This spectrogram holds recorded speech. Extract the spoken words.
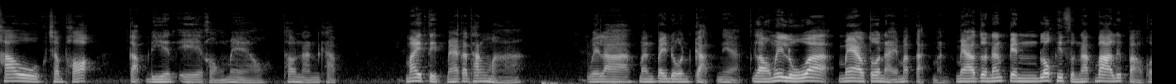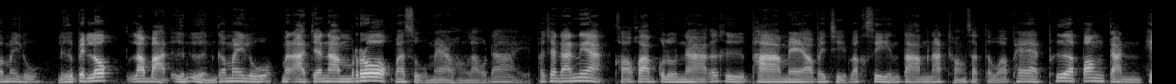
เข้าเฉพาะกับ DNA ของแมวเท่านั้นครับ ไม่ติดแม้กระทั่งหมา เวลามันไปโดนกัดเนี่ย เราไม่รู้ว่าแมวตัวไหนมากัดมัน แมวตัวนั้นเป็นโรคพิษสุนัขบ้าหรือเปล่าก็ไม่รู้ หรือเป็นโรคระบาดอื่นๆ ก็ไม่รู้ มันอาจจะนำโรคมาสู่แมวของเราได้ เพราะฉะนั้นเนี่ยขอความกรุณาก็คือพาแมวไปฉีดวัคซีนตามนัดของสัตวแพทย์ เพื่อป้องกันเห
